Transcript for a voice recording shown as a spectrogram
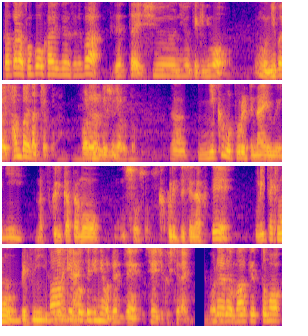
だからそこを改善すれば、絶対収入的にも、もう2倍、3倍になっちゃうから。我々と一緒にやると。だから肉も取れてない上に、まあ、作り方もそうそうそ確立してなくて、売り先も別にマーケット的にも全然成熟してない。我々はマーケットも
